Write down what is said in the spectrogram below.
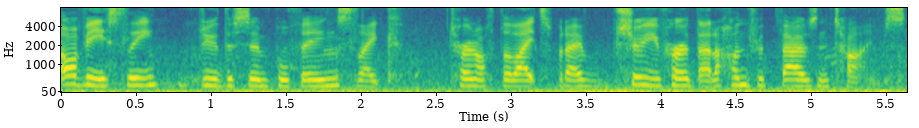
obviously do the simple things like turn off the lights, but I'm sure you've heard that a hundred thousand times.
